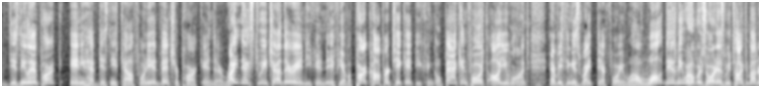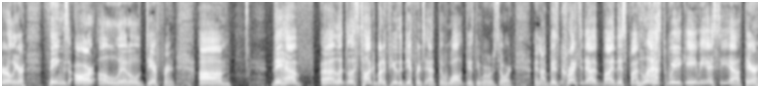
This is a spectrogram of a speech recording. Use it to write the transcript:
Disneyland Park and you have Disney's California Adventure Park, and they're right next to each other. And you can, if you have a park hopper ticket, you can go back and forth all you want. Everything is right there for you. Well, Walt Disney World Resort, as we talked about earlier, things are a little different. Um, they have. Uh, let, us talk about a few of the difference at the Walt Disney World Resort. And I've been corrected by this from last week. Amy, I see you out there.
